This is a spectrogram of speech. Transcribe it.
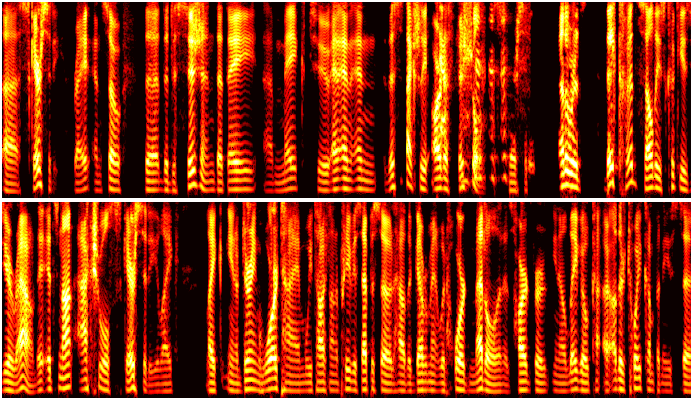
uh, scarcity, right? And so the the decision that they uh, make to and, and and this is actually Yeah. artificial scarcity. In other words, they could sell these cookies year round. It's not actual scarcity like like you know during wartime we talked on a previous episode how the government would hoard metal and it's hard for you know lego co- other toy companies to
